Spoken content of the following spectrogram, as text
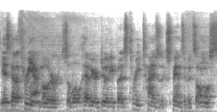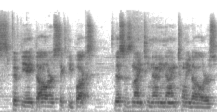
is got a 3 amp motor. It's a little heavier duty but it's three times as expensive. It's almost $58, 60 bucks. This is $19.99, $20.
